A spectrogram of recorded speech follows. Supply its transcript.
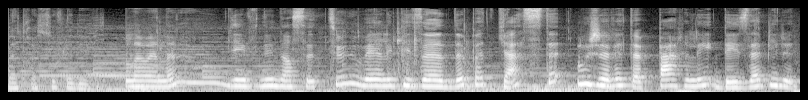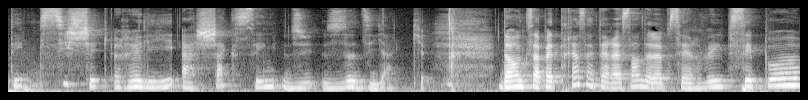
notre souffle de vie. Hello, hello! Bienvenue dans ce tout nouvel épisode de podcast où je vais te parler des habiletés psychiques reliées à chaque signe du zodiaque. Donc, ça peut être très intéressant de l'observer. Puis c'est pas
